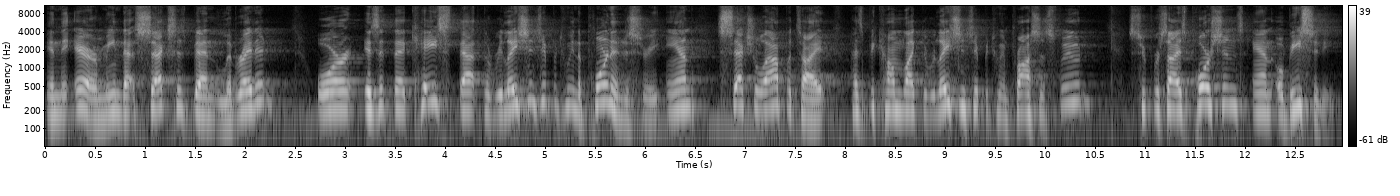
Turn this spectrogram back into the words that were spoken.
in the air mean that sex has been liberated? Or is it the case that the relationship between the porn industry and sexual appetite has become like the relationship between processed food, supersized portions, and obesity?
